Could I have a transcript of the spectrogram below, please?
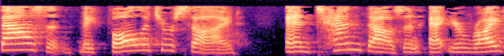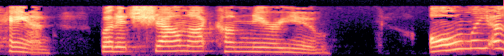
thousand may fall at your side and ten thousand at your right hand, but it shall not come near you. Only a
